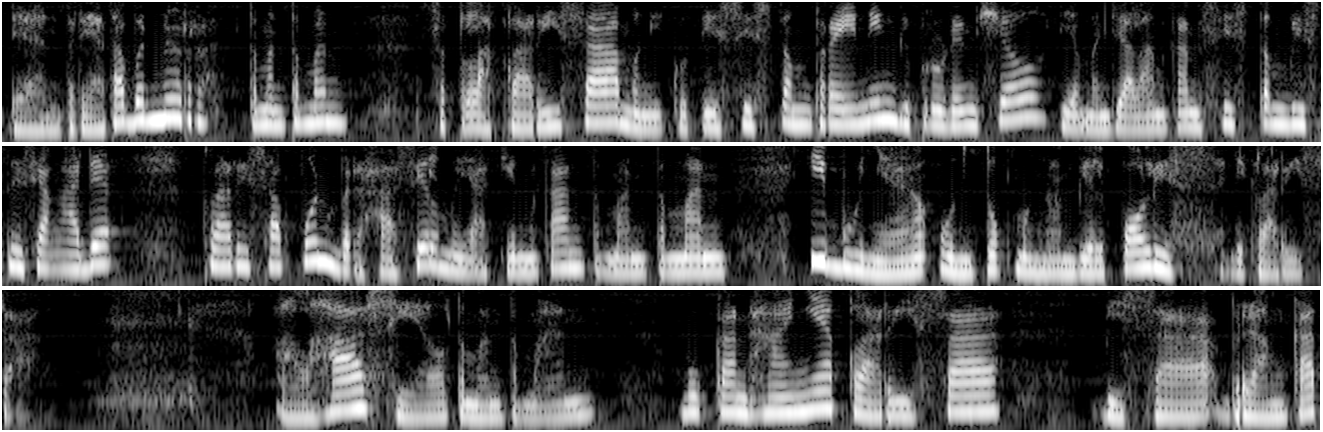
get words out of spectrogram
Dan ternyata benar, teman-teman. Setelah Clarissa mengikuti sistem training di Prudential, dia menjalankan sistem bisnis yang ada, Clarissa pun berhasil meyakinkan teman-teman ibunya untuk mengambil polis di Clarissa. Alhasil, teman-teman, bukan hanya Clarissa bisa berangkat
